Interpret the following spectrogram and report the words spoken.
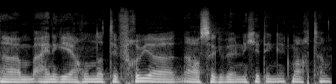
ähm, einige Jahrhunderte früher außergewöhnliche Dinge gemacht haben.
